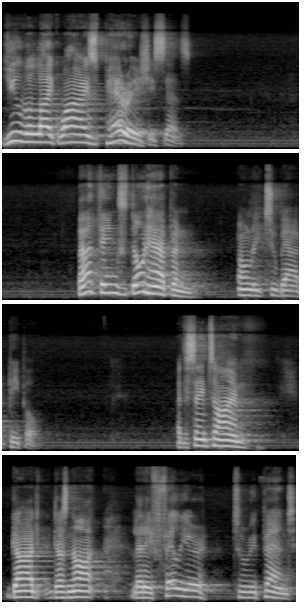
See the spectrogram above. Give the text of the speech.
you will likewise perish, he says. Bad things don't happen only to bad people. At the same time, God does not let a failure to repent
